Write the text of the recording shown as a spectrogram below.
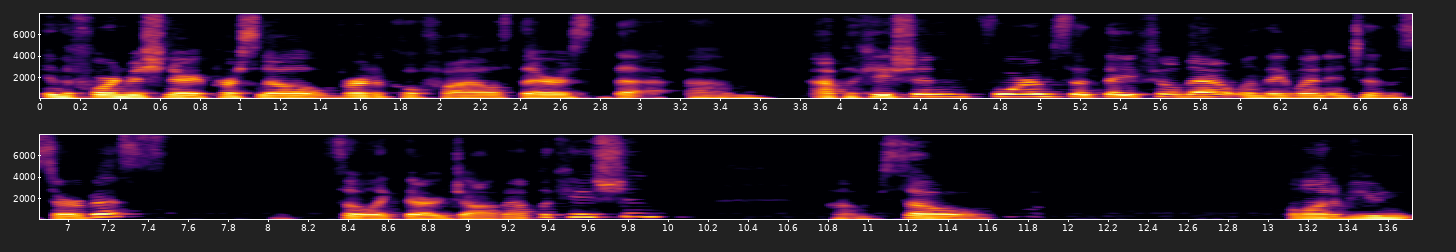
in the foreign missionary personnel vertical files. There's the um, application forms that they filled out when they went into the service. So like their job application. Um, so a lot of you,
